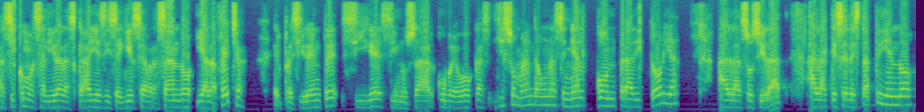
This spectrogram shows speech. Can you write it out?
así como a salir a las calles y seguirse abrazando y a la fecha el presidente sigue sin usar cubrebocas y eso manda una señal contradictoria a la sociedad a la que se le está pidiendo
